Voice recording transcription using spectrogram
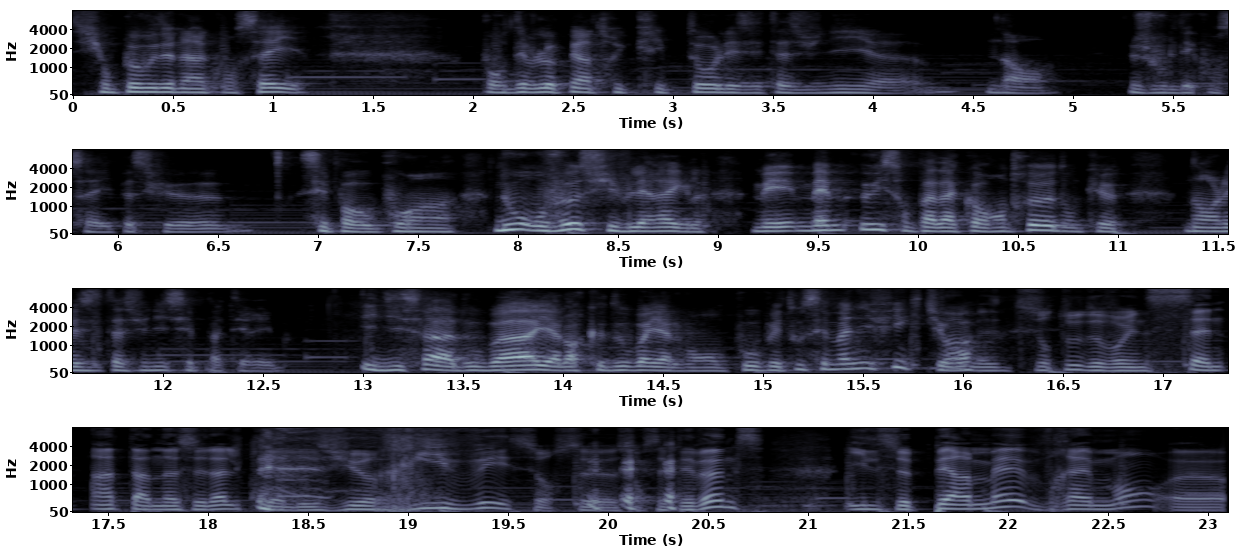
si on peut vous donner un conseil, pour développer un truc crypto, les États-Unis, euh, non, je vous le déconseille parce que c'est pas au point. Nous, on veut suivre les règles, mais même eux, ils sont pas d'accord entre eux, donc euh, non, les États-Unis, c'est pas terrible. Il dit ça à Dubaï, alors que Dubaï, elle vend en poupe et tout, c'est magnifique, tu Non, vois. mais surtout devant une scène internationale qui a les yeux rivés sur, ce, sur cet event, il se permet vraiment, euh,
